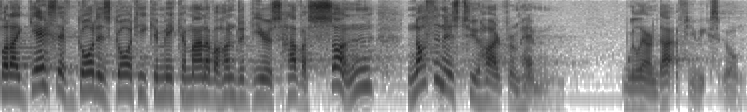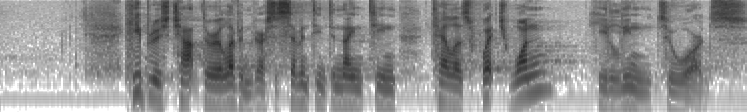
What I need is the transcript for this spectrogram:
But I guess if God is God, he can make a man of 100 years have a son. Nothing is too hard from him. We learned that a few weeks ago. Hebrews chapter 11, verses 17 to 19 tell us which one he leaned towards.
